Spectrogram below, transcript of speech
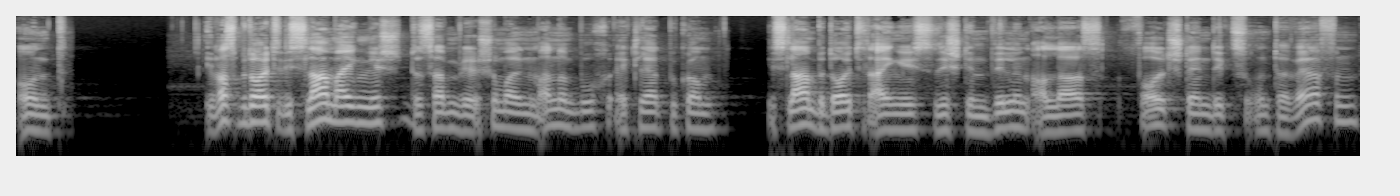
Und was bedeutet Islam eigentlich? Das haben wir schon mal in einem anderen Buch erklärt bekommen. Islam bedeutet eigentlich, sich dem Willen Allahs vollständig zu unterwerfen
